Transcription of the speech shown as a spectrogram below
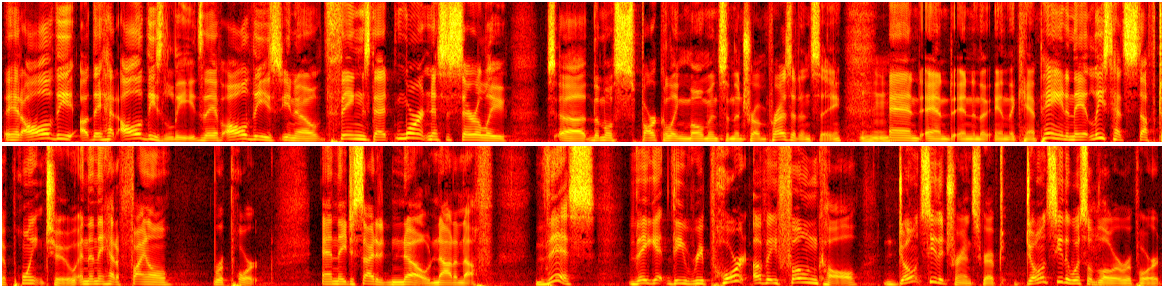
They had all of the uh, they had all of these leads. They have all these you know things that weren't necessarily uh, the most sparkling moments in the Trump presidency Mm-hmm. and, and and in the in the campaign. And they at least had stuff to point to and then they had a final report. And they decided no not enough this, they get the report of a phone call, don't see the transcript, don't see the whistleblower report,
